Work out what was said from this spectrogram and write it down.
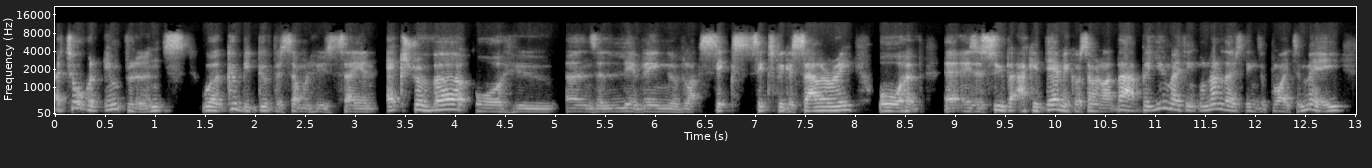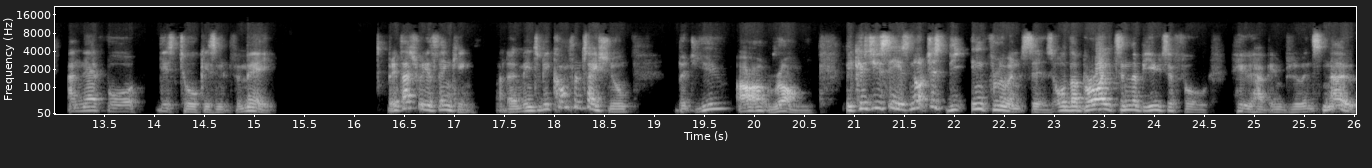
a talk on influence well, it could be good for someone who's, say, an extrovert or who earns a living of like six six figure salary or have, uh, is a super academic or something like that. But you may think, well, none of those things apply to me, and therefore this talk isn't for me. But if that's what you're thinking, I don't mean to be confrontational, but you are wrong. Because you see, it's not just the influencers or the bright and the beautiful who have influence. No,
